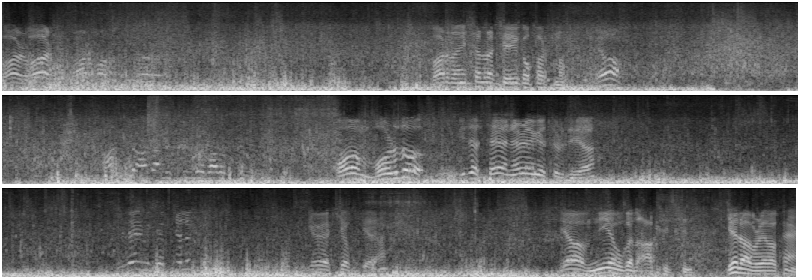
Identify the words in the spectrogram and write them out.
Var var. Var mı? Var da inşallah şeyi kopartmaz. Yok. Attı adam üstünde balık. Oğlum vurdu. Bir de T nereye götürdü ya? Bileği mi kepçelim? Gerek yok ya. Ya niye bu kadar aksisin? Gel abi buraya bak he.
